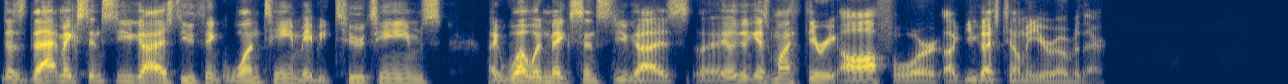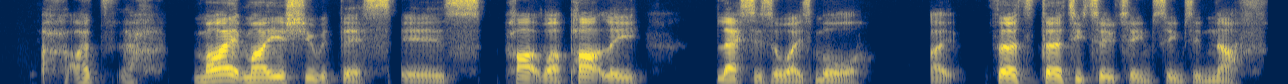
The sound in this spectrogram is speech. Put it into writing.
does that make sense to you guys? Do you think one team, maybe two teams? Like what would make sense to you guys? Is my theory off or like you guys tell me you're over there? I, my my issue with this is part well, partly less is always more. Like 30, 32 teams seems enough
